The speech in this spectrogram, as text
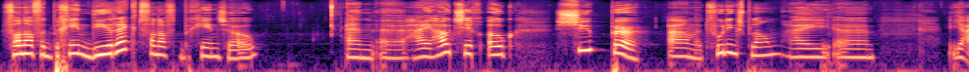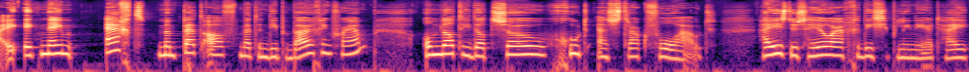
vanaf het begin, direct vanaf het begin zo. En uh, hij houdt zich ook super aan het voedingsplan. Hij, uh, ja, ik, ik neem echt mijn pet af met een diepe buiging voor hem omdat hij dat zo goed en strak volhoudt. Hij is dus heel erg gedisciplineerd. Hij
